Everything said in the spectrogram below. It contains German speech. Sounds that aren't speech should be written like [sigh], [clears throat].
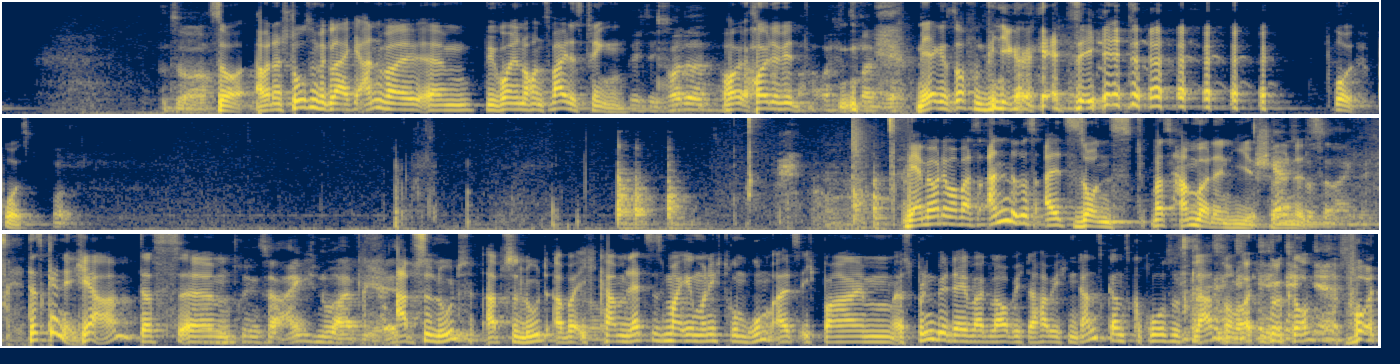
so. So, aber dann stoßen wir gleich an, weil ähm, wir wollen ja noch ein zweites trinken. Richtig, heute. Heu- Heute wird [laughs] Heute Bier. mehr gesoffen, weniger [laughs] erzählt. Prost. Prost. Wir haben ja heute mal was anderes als sonst. Was haben wir denn hier Schönes? denn eigentlich? Das kenne ich, ja. Das, ähm, trinkst ja eigentlich nur IPA. Absolut, absolut. Aber ich kam letztes Mal irgendwann nicht drum rum, als ich beim äh, Spring Beer Day war, glaube ich, da habe ich ein ganz, ganz großes Glas von euch [laughs] bekommen, von,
